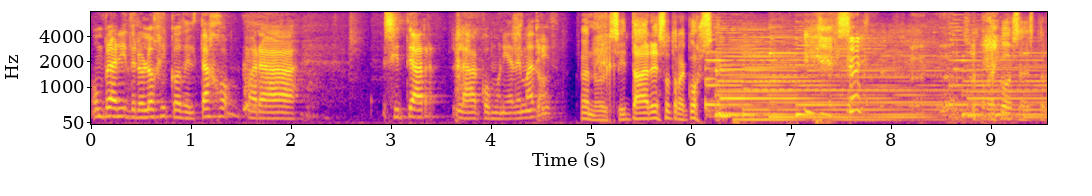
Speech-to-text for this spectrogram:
un plan hidrológico del Tajo para citar la Comunidad de Madrid. Bueno, el citar es otra cosa. Es otra cosa esto.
